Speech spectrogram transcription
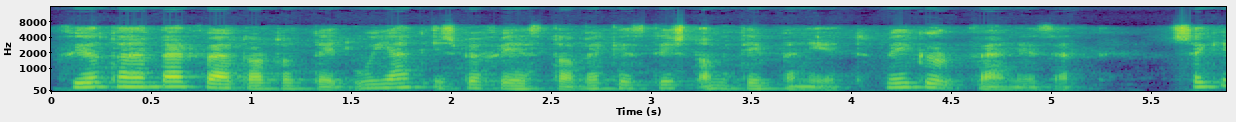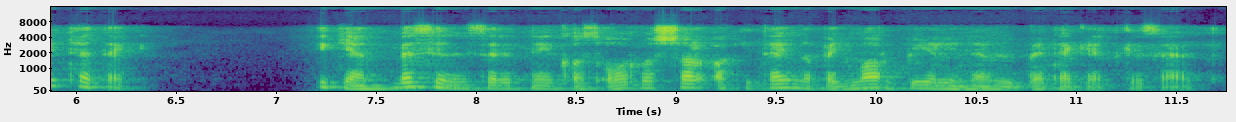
A fiatalember feltartotta egy ujját, és befejezte a bekezdést, amit éppen írt. Végül felnézett. Segíthetek? Igen, beszélni szeretnék az orvossal, aki tegnap egy Mark Béli nevű beteget kezelt.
